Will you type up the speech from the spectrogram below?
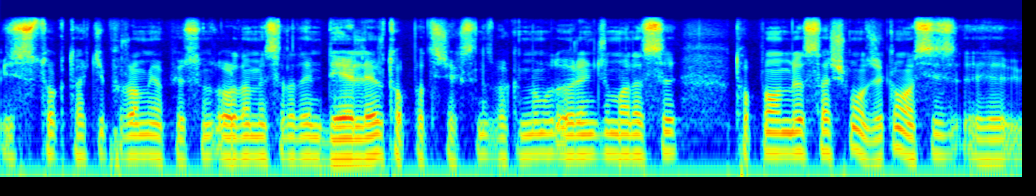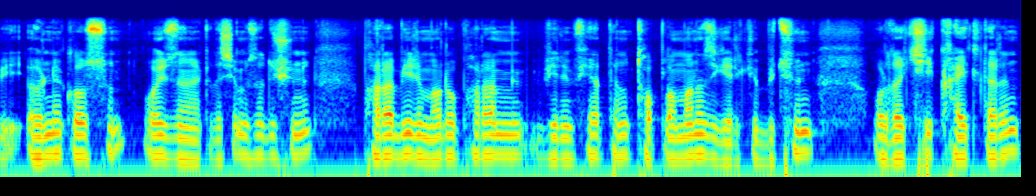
bir stok takip programı yapıyorsunuz. Orada mesela dedim değerleri toplatacaksınız. Bakın ben burada öğrenci numarası toplamam biraz saçma olacak ama siz e, bir örnek olsun. O yüzden arkadaşlar mesela düşünün para birim var. O para birim fiyatlarını toplamanız gerekiyor. Bütün oradaki kayıtların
